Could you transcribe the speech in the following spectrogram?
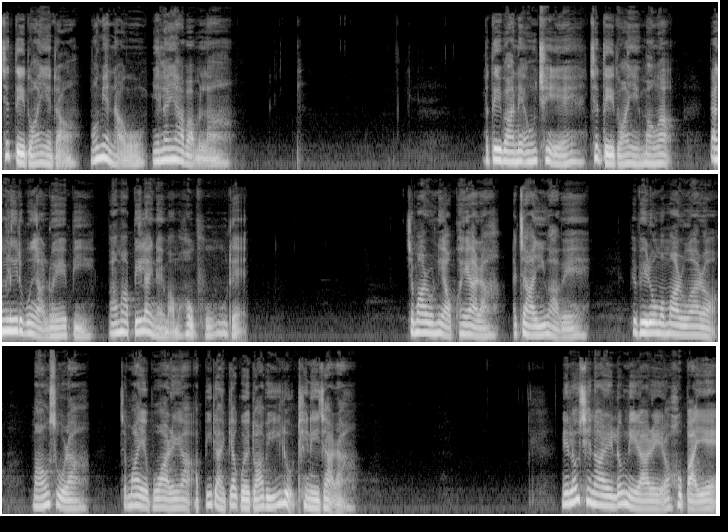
ချစ်သေးသွားရင်တောင်မောင်မျက်နှာကိုမြင်လိုက်ရပါမလားမသေးပါနဲ့အောင်ချစ်ရဲ့ချစ်သေးသွားရင်မောင်ကပန်းကလေးတစ်ပွင့်ကလွဲပြီးဘာမှပေးလိုက်နိုင်မှာမဟုတ်ဘူးတဲ့ကျမတို့နှစ်ယောက်ခွဲရတာ အကြာကြီးပါပဲဖေဖေတို့မမတို့ကတော့မောင်းဆိုတာကျမရဲ့ဘဝတွေကအပီးတိုင်ပြောက်ွယ်သွားပြီလို့ထင်နေကြတာနေလှုပ်ချင်တာတွေလုပ်နေတာတွေတော့ဟုတ်ပါရဲ့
